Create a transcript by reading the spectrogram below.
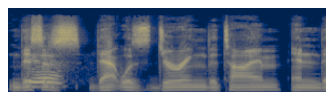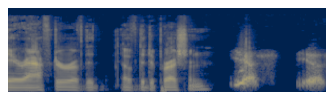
This Yeah. is that was during the time and thereafter of the of the depression. Yes, yes.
